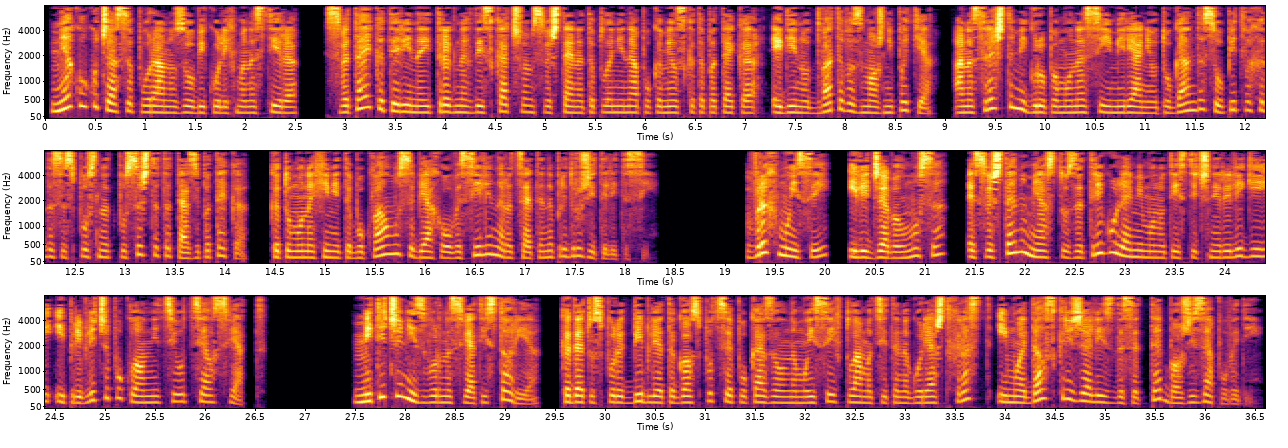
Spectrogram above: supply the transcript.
Няколко часа порано заобиколих манастира, света Екатерина и тръгнах да изкачвам свещената планина по Камилската пътека, един от двата възможни пътя, а насреща ми група монаси и миряни от Уганда се опитваха да се спуснат по същата тази пътека, като монахините буквално се бяха увесили на ръцете на придружителите си. Връх Моисей, или Джебел Муса, е свещено място за три големи монотеистични религии и привлича поклонници от цял свят. Митичен извор на свят история, където според Библията Господ се е показал на Моисей в пламъците на горящ хръст и му е дал скрижали с десетте Божи заповеди.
